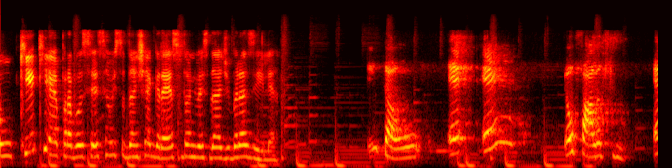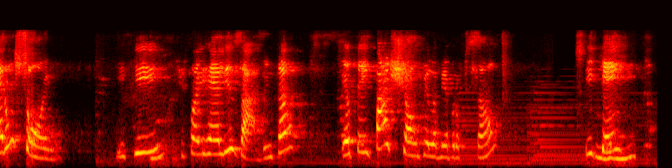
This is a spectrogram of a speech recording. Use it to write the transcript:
o que, que é para você ser um estudante egresso da Universidade de Brasília? Então, é, é, eu falo assim, era um sonho e que, foi realizado. Então, eu tenho paixão pela minha profissão e quem uhum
